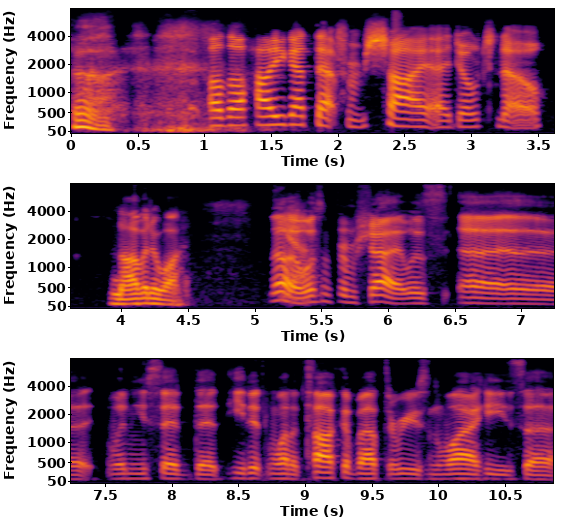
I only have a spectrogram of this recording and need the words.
Although how you got that from shy, I don't know. Neither do I. No, Yeah. it wasn't from Shy. It was uh, when you said that he didn't want to talk about the reason why he's uh,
